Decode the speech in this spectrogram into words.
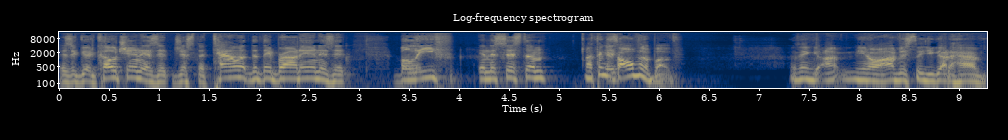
is it good coaching? Is it just the talent that they brought in? Is it belief in the system? I think it's all of the above. I think um, you know, obviously, you got to have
